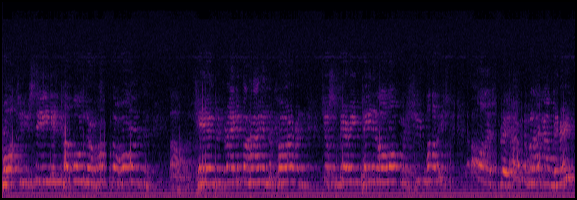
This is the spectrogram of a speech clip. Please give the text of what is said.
Watching you see a couple and they're honking the horns and uh, cans are dragging behind the car and just married, painted all over with shoe polish. Oh, that's great. I remember when I got married.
